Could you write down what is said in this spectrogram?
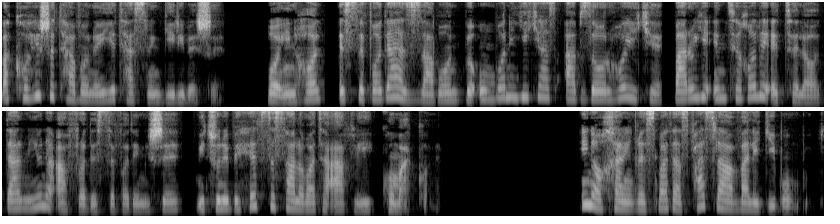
و کاهش توانایی تصمیم گیری بشه. با این حال استفاده از زبان به عنوان یکی از ابزارهایی که برای انتقال اطلاع در میون افراد استفاده میشه می‌تونه به حفظ سلامت عقلی کمک کنه. این آخرین قسمت از فصل اول گیبون بود.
